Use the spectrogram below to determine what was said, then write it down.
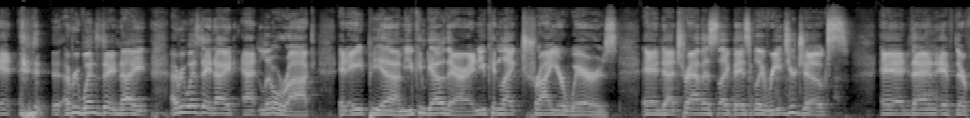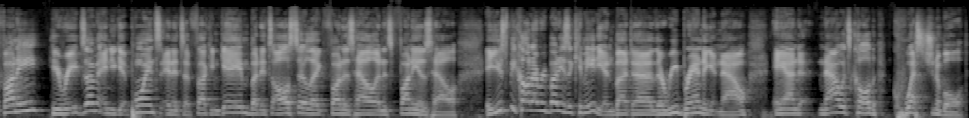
it, every Wednesday night, every Wednesday night at Little Rock at 8 p.m., you can go there and you can like try your wares. And uh, Travis like basically reads your jokes. And then if they're funny, he reads them and you get points and it's a fucking game, but it's also like fun as hell and it's funny as hell. It used to be called Everybody's a Comedian, but uh, they're rebranding it now. And now it's called Questionable.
